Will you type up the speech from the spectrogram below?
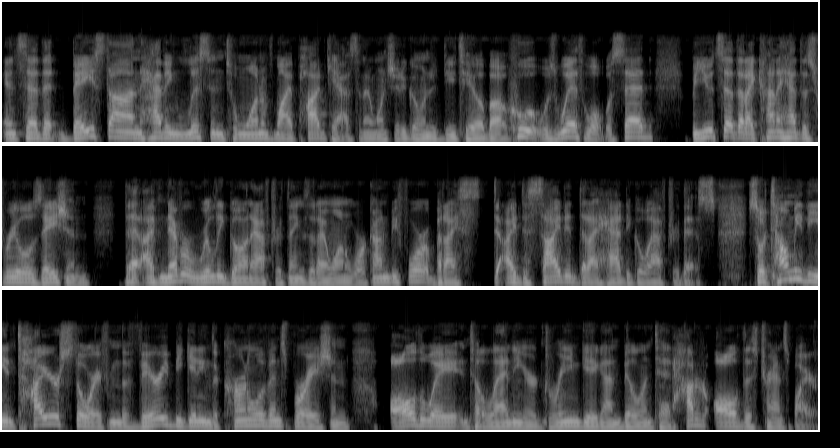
and said that based on having listened to one of my podcasts, and I want you to go into detail about who it was with, what was said, but you'd said that I kind of had this realization that I've never really gone after things that I want to work on before, but I I decided that I had to go after this. So tell me the entire story from the very beginning, the kernel of inspiration, all the way until landing your dream gig on Bill and Ted. How did all this transpire?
